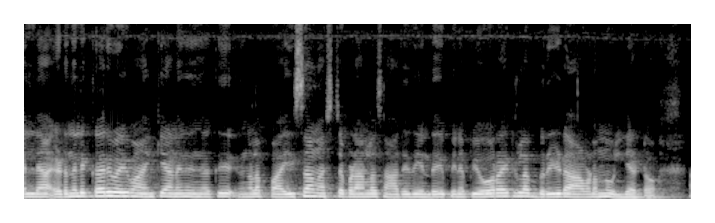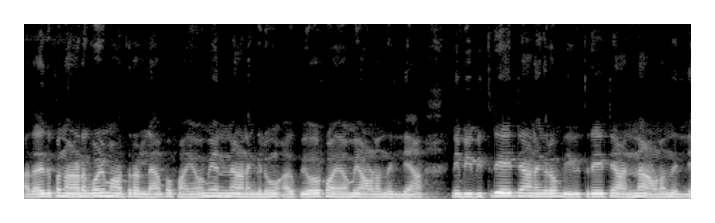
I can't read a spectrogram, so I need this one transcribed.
അല്ല ഇടനിലക്കാർ വഴി വാങ്ങിക്കുകയാണെങ്കിൽ നിങ്ങൾക്ക് നിങ്ങളെ പൈസ നഷ്ടപ്പെടാനുള്ള സാധ്യതയുണ്ട്. പിന്നെ പ്യുവർ ആയിട്ടുള്ള ബ്രീഡ് ആവണമെന്നില്ല കേട്ടോ. അതായത് ഇപ്പോൾ നാടൻ കോഴി മാത്രമല്ല ഇപ്പോൾ ഫയോമി തന്നെ ആണെങ്കിലും അത് പ്യുവർ ഫയോമി ആവണമെന്നില്ല. ഇനി ബി വി ത്രീ എയ്റ്റ് ആണെങ്കിലും ബി വി ത്രീ എയ്റ്റ് അന്ന ആവണമെന്നില്ല.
